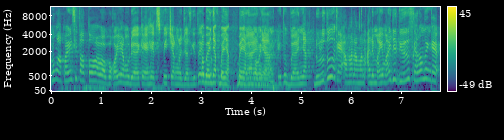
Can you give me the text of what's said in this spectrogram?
lo ngapain sih tato apa pokoknya yang udah kayak hate speech yang ngejelas gitu ya. Oh banyak banyak banyak yang komen banyak itu banyak dulu tuh kayak aman-aman adem ayem aja tiba-tiba sekarang tuh yang kayak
